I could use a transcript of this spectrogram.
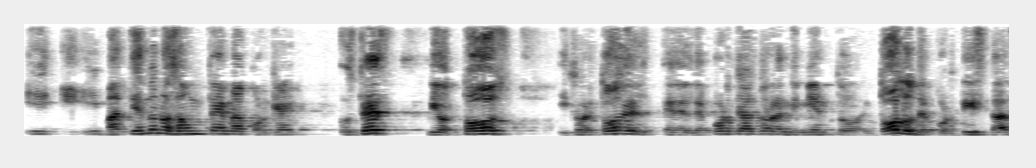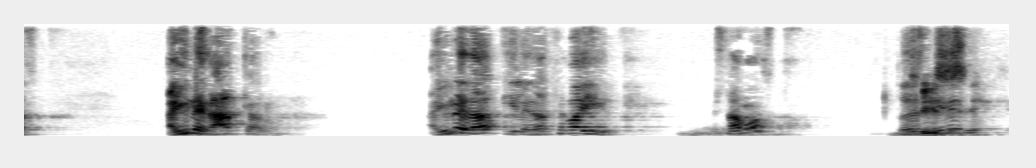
y, y, y mantiéndonos a un tema, porque ustedes, digo, todos, y sobre todo en el, en el, deporte de alto rendimiento, en todos los deportistas, hay una edad, cabrón. Hay una edad y la edad se va a ir. ¿Estamos? Entonces, sí, tienes, sí, sí.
